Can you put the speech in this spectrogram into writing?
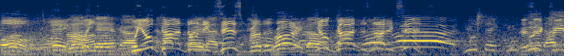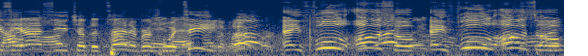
all. Hey, you know well, what I'm saying? well, your God don't exist, brother. Right. Your God does not exist. You think you This is Ecclesiastes chapter 10 and verse 14. A fool also, a fool also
